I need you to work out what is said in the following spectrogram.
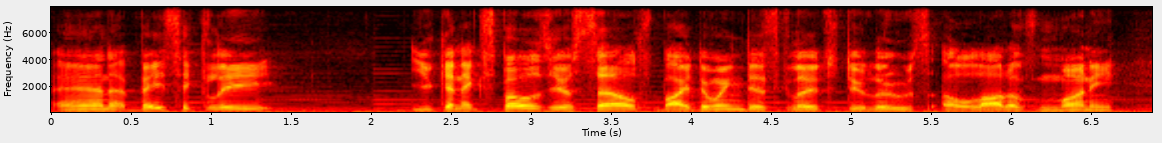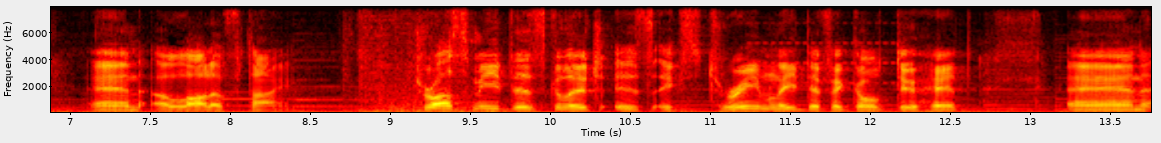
And basically you can expose yourself by doing this glitch to lose a lot of money and a lot of time. Trust me, this glitch is extremely difficult to hit and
